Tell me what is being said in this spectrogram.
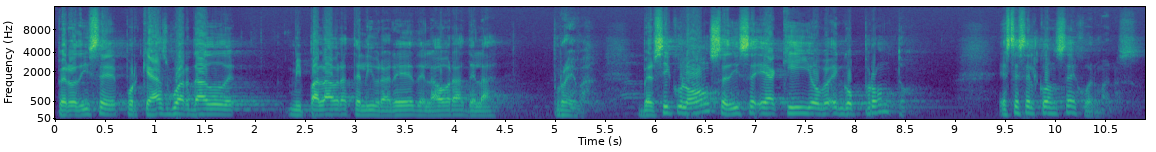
Pero dice, porque has guardado mi palabra, te libraré de la hora de la prueba. Versículo 11 dice, he aquí yo vengo pronto. Este es el consejo, hermanos.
